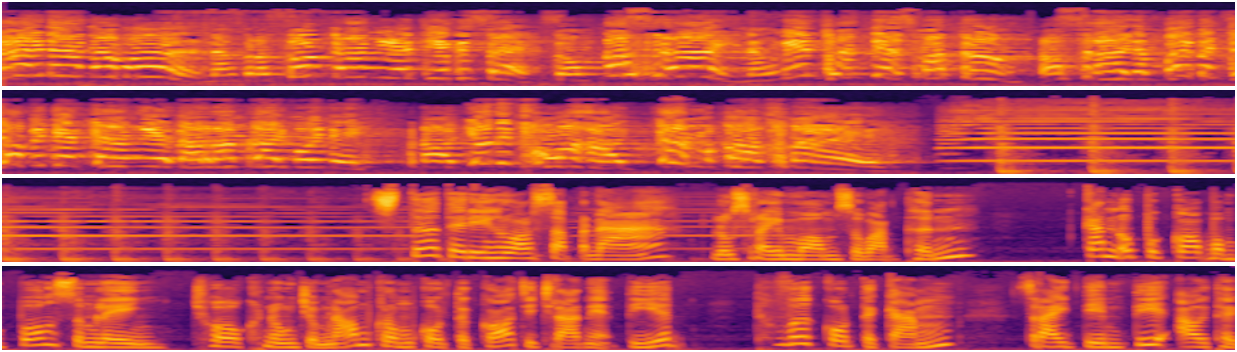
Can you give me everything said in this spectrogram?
កាយណាកាវលនិងក្រសួងការងារជាពិសេសសូមដោះស្រាយនិងមានឆន្ទៈស្មោះត្រង់ដោះស្រាយដើម្បីបញ្ចប់វិវាទការងារដ៏រ៉ាំរ៉ៃមួយនេះផ្ដល់យុត្តិធម៌ឲ្យកម្មករខ្មែរស្ទើរតែរៀងរាល់សប្តាហ៍លោកស្រីមុំសុវត្ថិន កាន់ឧបករណ៍បំពងសម្លេងឈរក្នុងចំណោមក្រុមកោតក្រជាច្រើនអ្នកទៀតធ្វើកោតកម្មស្រ័យទៀមទាឲ្យថៅ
